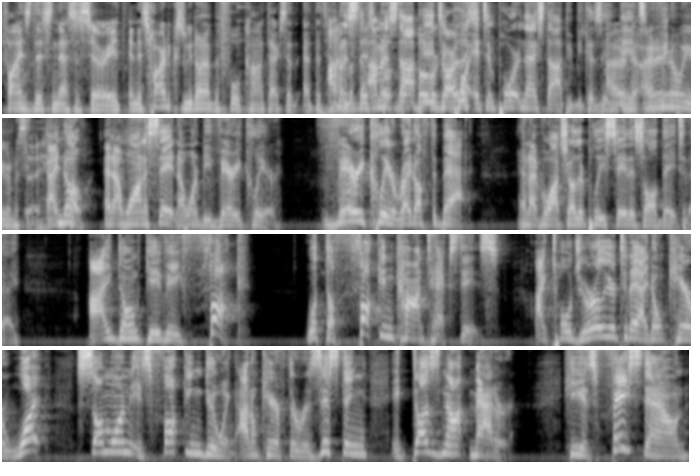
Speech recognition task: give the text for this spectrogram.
finds this necessary, and it's hard because we don't have the full context at, at the time I'm gonna, st- this. I'm gonna but- stop but, you. It's, impo- regardless, it's important that I stop you because it, I don't, know, I don't know what you're gonna say. I know, and I want to say it, and I want to be very clear, very clear right off the bat. And I've watched other police say this all day today. I don't give a fuck what the fucking context is. I told you earlier today, I don't care what someone is fucking doing. I don't care if they're resisting. It does not matter. He is face down,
